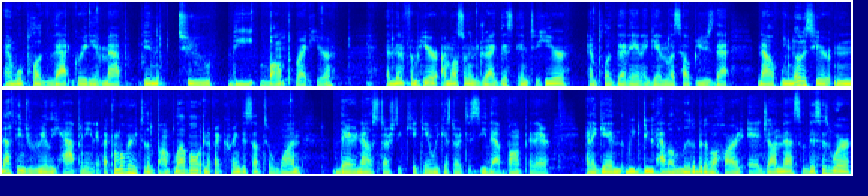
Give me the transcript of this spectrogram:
and we'll plug that gradient map into the bump right here. And then from here, I'm also to drag this into here and plug that in. Again, let's help use that. Now, we notice here, nothing's really happening. If I come over here to the bump level, and if I crank this up to one, there, now it starts to kick in. We can start to see that bump there. And again, we do have a little bit of a hard edge on that. So this is where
